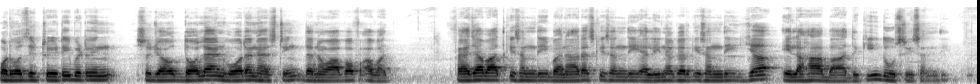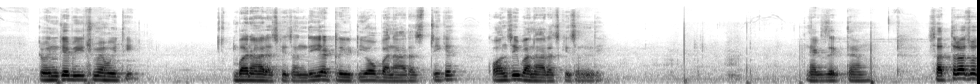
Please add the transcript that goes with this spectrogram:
What was the treaty between Shujauddaula and Warren Hasting the nawab of Awadh Faizabad की संधि, बनारस की संधि, अलीनगर की संधि या इलाहाबाद की दूसरी संधि? तो इनके बीच में हुई थी। बनारस की संधि या ट्रीटी ऑफ़ बनारस, ठीक है? कौन सी बनारस की संधि? नेक्स्ट देखते हैं सत्रह सौ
